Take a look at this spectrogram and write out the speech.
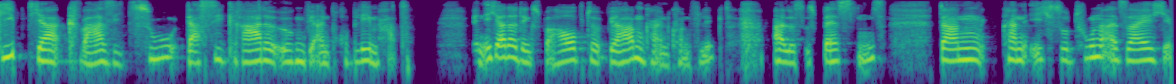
gibt ja quasi zu, dass sie gerade irgendwie ein Problem hat. Wenn ich allerdings behaupte, wir haben keinen Konflikt, alles ist bestens, dann kann ich so tun, als sei ich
